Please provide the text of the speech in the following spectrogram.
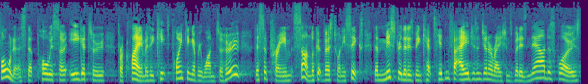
fullness that Paul is so eager to proclaim as he keeps pointing everyone to who? The Supreme Son. Look at verse 26. The mystery that has been kept hidden for ages and generations, but is now disclosed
